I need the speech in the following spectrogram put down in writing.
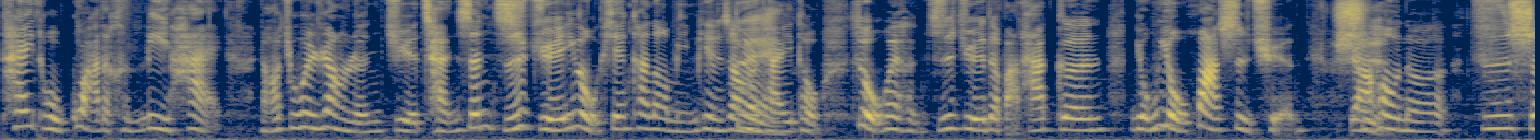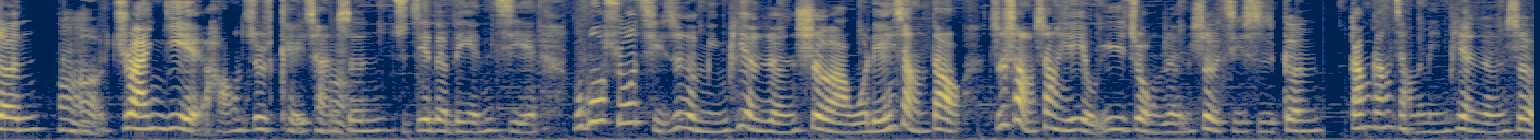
Title 挂的很厉害，然后就会让人觉产生直觉，因为我先看到名片上的 title，所以我会很直觉的把它跟拥有话事权，然后呢资深呃专业，好像就是可以产生直接的连接。不过说起这个名片人设啊，我联想到职场上也有一种人设，其实跟刚刚讲的名片人设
